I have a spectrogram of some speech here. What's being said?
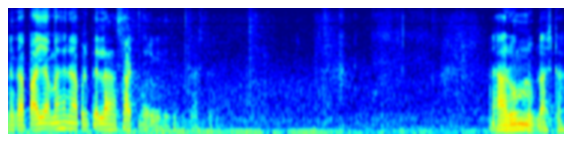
ને આ પાયામાં છે ને આપણે પહેલાં સાટ મારવી દીધી હતી પ્લાસ્ટર આ રૂમનું પ્લાસ્ટર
